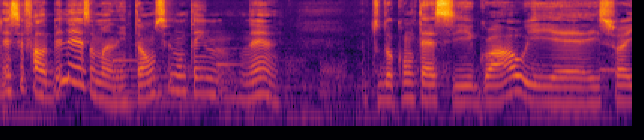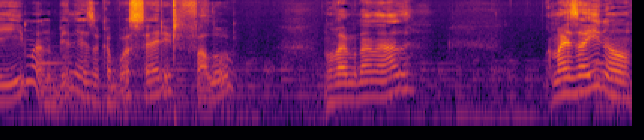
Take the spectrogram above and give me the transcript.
Aí você fala, beleza, mano, então se não tem, né? Tudo acontece igual e é isso aí, mano, beleza, acabou a série, falou, não vai mudar nada. Mas aí não.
